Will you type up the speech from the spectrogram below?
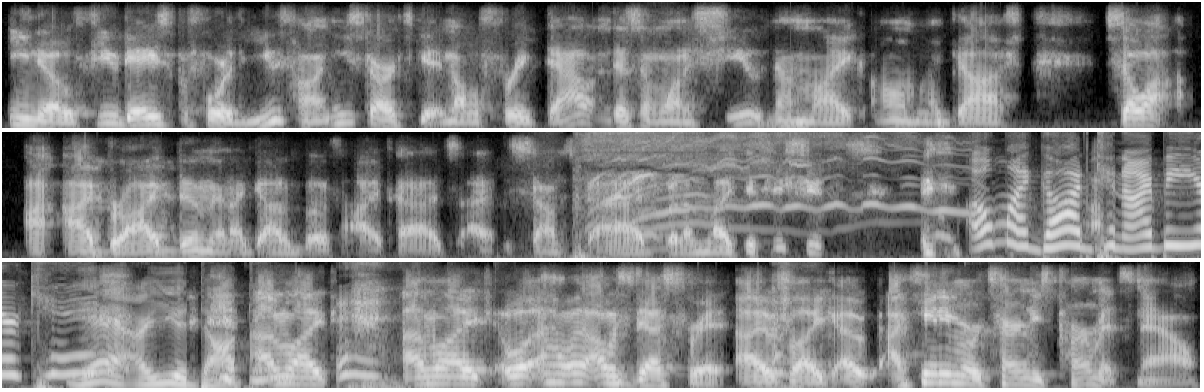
you know, a few days before the youth hunt, he starts getting all freaked out and doesn't want to shoot. And I'm like, oh my gosh. So I, I, I bribed him and I got him both iPads. I, it sounds bad, but I'm like, if you shoot, oh my God, can I be your kid? Yeah, are you adopting? I'm like, I'm like, well, I, I was desperate. I was like, I, I can't even return these permits now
